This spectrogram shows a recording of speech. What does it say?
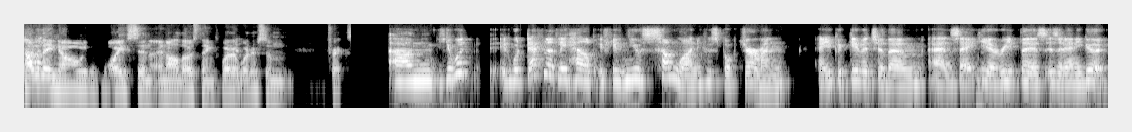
How do they know the voice and and all those things? What are what are some tricks? Um, you would it would definitely help if you knew someone who spoke German and you could give it to them and say. "Here, read this. Is it any good?"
